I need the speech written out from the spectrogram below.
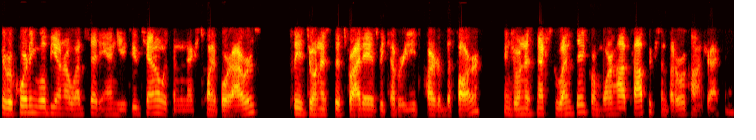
The recording will be on our website and YouTube channel within the next 24 hours. Please join us this Friday as we cover each part of the FAR and join us next Wednesday for more hot topics in federal contracting.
